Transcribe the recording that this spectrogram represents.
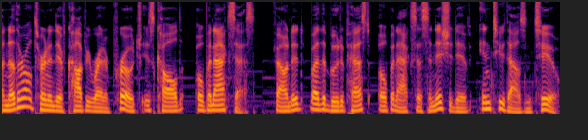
Another alternative copyright approach is called open access, founded by the Budapest Open Access Initiative in 2002.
